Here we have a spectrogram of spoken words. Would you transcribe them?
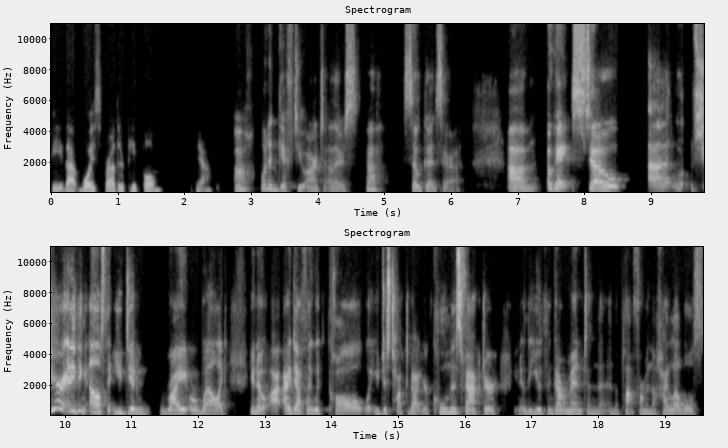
be that voice for other people. Yeah. Oh, what a gift you are to others. Oh, so good, Sarah. Um, okay, so uh, share anything else that you did right or well. Like, you know, I, I, definitely would call what you just talked about your coolness factor. You know, the youth and government and the and the platform and the high levels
